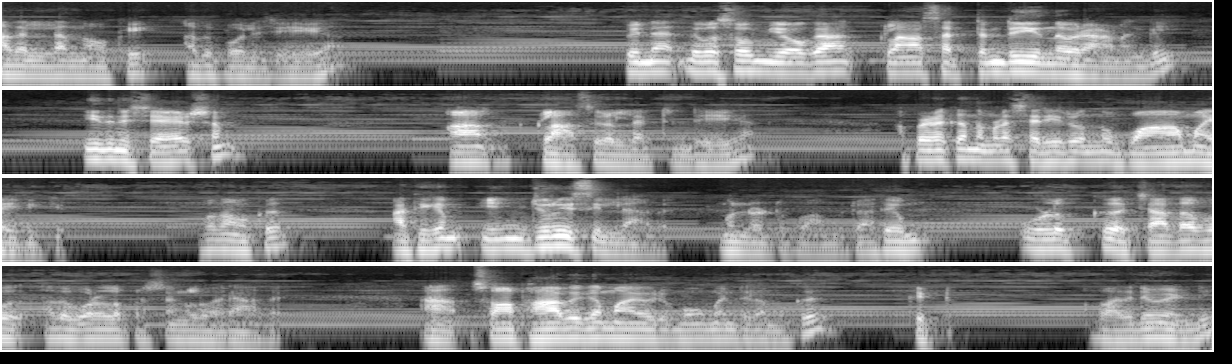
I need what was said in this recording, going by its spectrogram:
അതെല്ലാം നോക്കി അതുപോലെ ചെയ്യുക. പിന്നെ ദിവസവും യോഗ ക്ലാസ് അറ്റൻഡ് ചെയ്യുന്നവരാണെങ്കിൽ ഇതിന് ശേഷം ആ ക്ലാസ്സുകളിൽ അറ്റൻഡ് ചെയ്യുക. അപ്പോഴൊക്കെ നമ്മുടെ ശരീരം ഒന്ന് വാമായിരിക്കും. അപ്പോൾ നമുക്ക് അധികം ഇഞ്ചുറീസ് ഇല്ലാതെ മുന്നോട്ട് പോകാൻ പറ്റും. അധികം ഉളുക്ക് ചതവ് അതുപോലുള്ള പ്രശ്നങ്ങൾ വരാതെ ആ സ്വാഭാവികമായ ഒരു മൂവ്മെന്റ് നമുക്ക് കിട്ടും. അപ്പോൾ അതിനുവേണ്ടി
